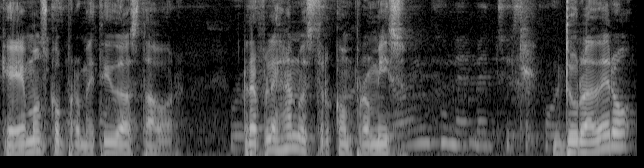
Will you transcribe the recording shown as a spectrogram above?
que hemos comprometido hasta ahora. Refleja nuestro compromiso duradero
